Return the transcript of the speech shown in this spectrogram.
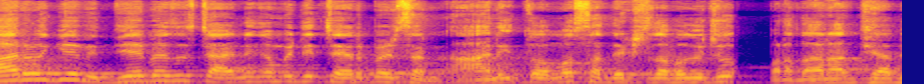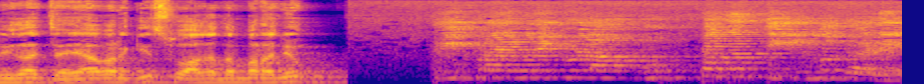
ആരോഗ്യ വിദ്യാഭ്യാസ standing committee chairperson Annie Thomas അധ്യക്ഷത വഹിച്ചു. പ്രധാനാധ്യാപിക ജയാവർഗി സ്വാഗതം പറഞ്ഞു. പ്രീ പ്രൈമറിക്കുള്ള മുപ്പത് ടീമുകളെ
